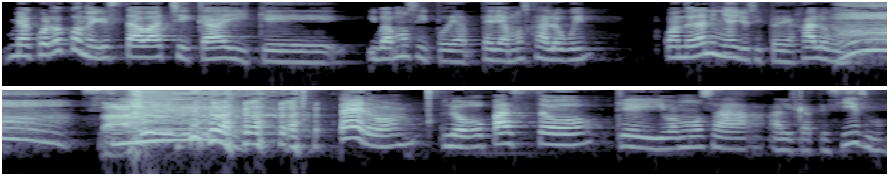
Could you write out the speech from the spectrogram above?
me acuerdo cuando yo estaba chica y que íbamos y podía- pedíamos Halloween. Cuando era niña yo sí pedía Halloween. Sí. Pero luego pasó que íbamos a- al catecismo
